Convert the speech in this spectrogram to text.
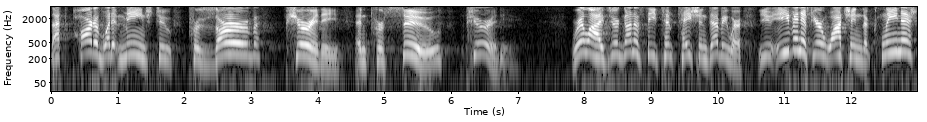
That's part of what it means to preserve purity and pursue purity. Realize you're going to see temptations everywhere. You, even if you're watching the cleanest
